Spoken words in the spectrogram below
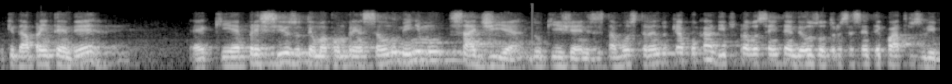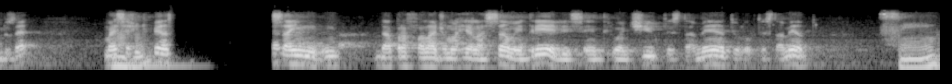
o que dá para entender é que é preciso ter uma compreensão, no mínimo, sadia do que Gênesis está mostrando, que é Apocalipse, para você entender os outros 64 livros, né? Mas uhum. se a gente uhum. pensar em, em dá para falar de uma relação entre eles, entre o Antigo Testamento e o Novo Testamento? Sim,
